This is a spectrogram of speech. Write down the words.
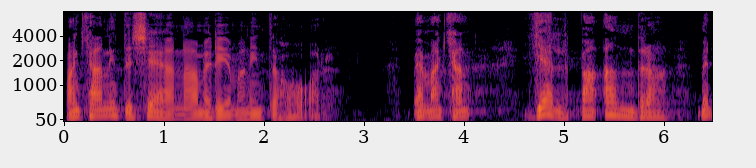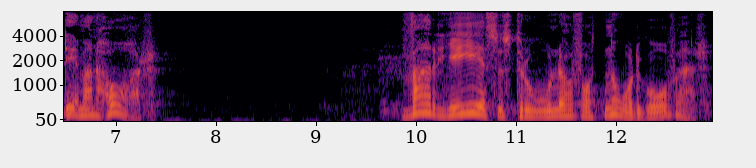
Man kan inte tjäna med det man inte har. Men man kan hjälpa andra med det man har. Varje Jesus troende har fått nådgåvor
